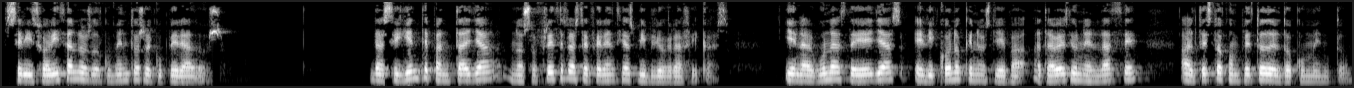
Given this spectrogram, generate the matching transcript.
se visualizan los documentos recuperados. La siguiente pantalla nos ofrece las referencias bibliográficas y en algunas de ellas el icono que nos lleva a través de un enlace al texto completo del documento.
